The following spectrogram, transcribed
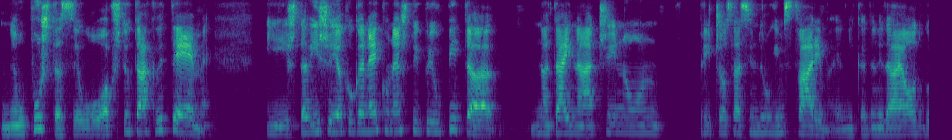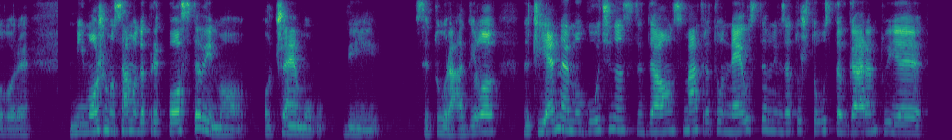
ne upušta se uopšte u takve teme. I šta više, iako ga neko nešto i priupita na taj način, on priča o sasvim drugim stvarima, jer nikada ne daje odgovore Mi možemo samo da pretpostavimo o čemu bi se tu radilo. Znači, jedna je mogućnost da on smatra to neustavnim zato što Ustav garantuje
